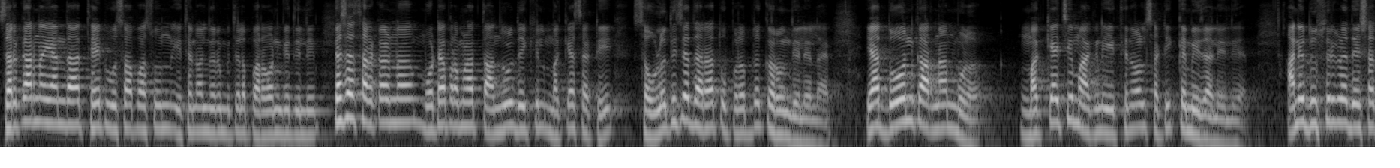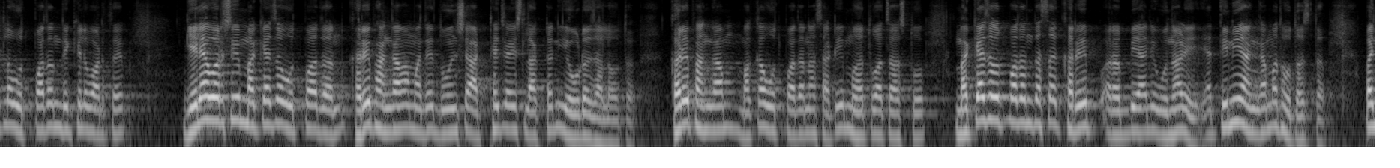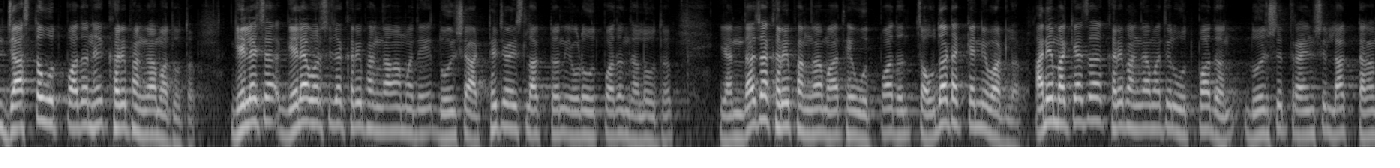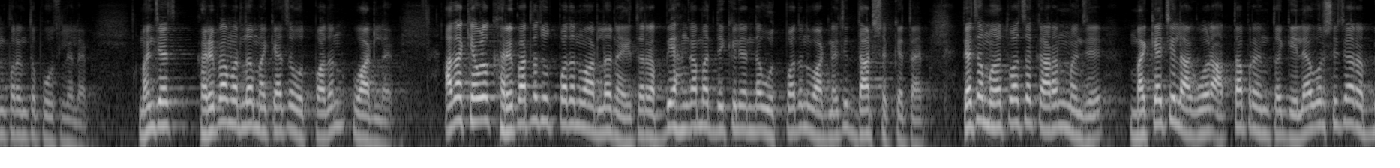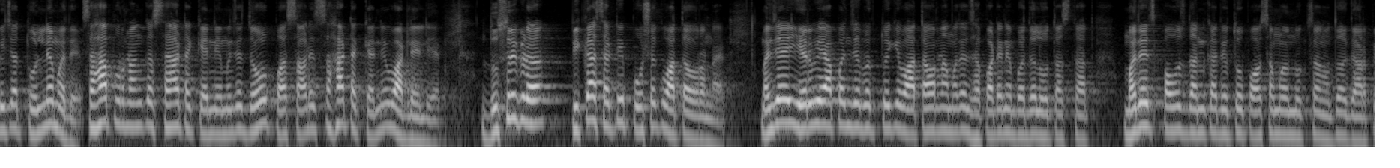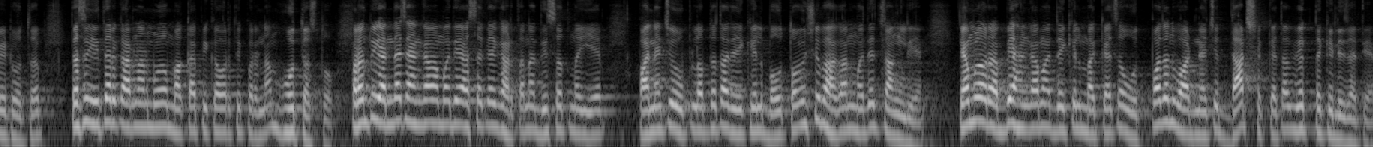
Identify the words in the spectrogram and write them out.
सरकारनं यंदा थेट ऊसापासून इथेनॉल निर्मितीला परवानगी दिली. तसंच सरकारनं मोठ्या प्रमाणात तांदूळ देखील मक्यासाठी सवलतीच्या दरात उपलब्ध करून दिलेला आहे. या दोन कारणांमुळं मक्याची मागणी इथेनॉलसाठी कमी झालेली आहे. आणि दुसरीकडे देशातलं उत्पादन देखील वाढतं आहे गेल्या वर्षी मक्याचं उत्पादन खरीप हंगामामध्ये दोनशे अठ्ठेचाळीस लाख टन एवढं झालं होतं. खरीप हंगाम मका उत्पादनासाठी महत्त्वाचा असतो. मक्याचं उत्पादन तसं खरीप रब्बी आणि उन्हाळी या तिन्ही हंगामात होत असतं. पण जास्त उत्पादन हे खरीप हंगामात होतं. गेल्याच्या गेल्या वर्षीच्या खरीप हंगामामध्ये दोनशे अठ्ठेचाळीस लाख टन एवढं उत्पादन झालं होतं. यंदाच्या खरीप हंगामात हे उत्पादन चौदा टक्क्यांनी वाढलं आणि मक्याचं खरीप हंगामातील उत्पादन दोनशे त्र्याऐंशी लाख टनांपर्यंत पोहोचलेलं आहे. म्हणजेच खरीपामधलं मक्याचं उत्पादन वाढलं आहे आता केवळ खरेपातलंच उत्पादन वाढलं नाही तर रब्बी हंगामात देखील यंदा उत्पादन वाढण्याची दाट शक्यता आहे. त्याचं महत्त्वाचं कारण म्हणजे मक्याची लागवड आतापर्यंत गेल्या वर्षीच्या रब्बीच्या तुलनेमध्ये सहा पूर्णांक सहा टक्क्यांनी म्हणजे जवळपास साडेसहा टक्क्यांनी वाढलेली आहे. दुसरीकडं पिकासाठी पोषक वातावरण आहे. म्हणजे एरवी आपण जे बघतो की वातावरणामध्ये झपाट्याने बदल होत असतात. मध्येच पाऊस दणका देतो पावसामुळे नुकसान होतं गारपीट होतं. तसं इतर कारणांमुळे मका पिकावरती परिणाम होत असतो. परंतु यंदाच्या हंगामामध्ये असं काही घडताना दिसत नाही आहे पाण्याची उपलब्धता देखील बहुतांशी भागांमध्ये चांगली आहे. त्यामुळे रब्बी हंगामात देखील मक्याचं उत्पादन वाढण्याची दाट शक्यता व्यक्त केली जाते.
